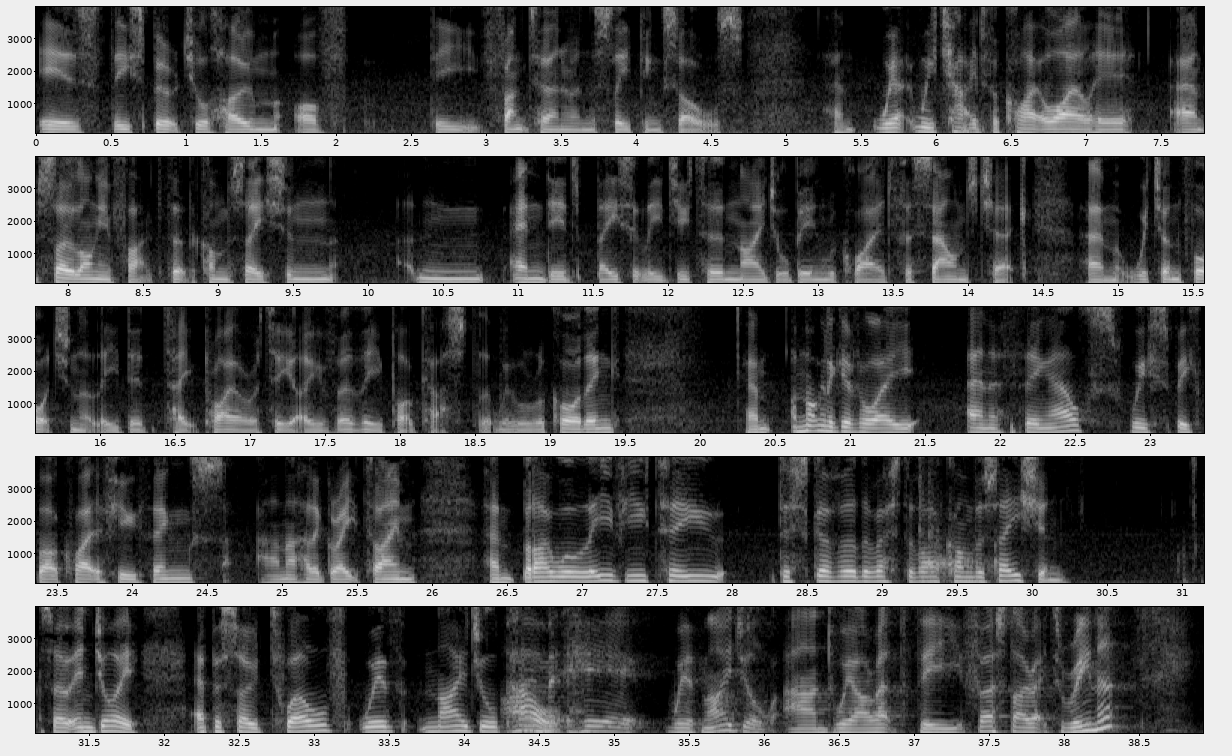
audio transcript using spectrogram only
is the spiritual home of the Frank Turner and the Sleeping Souls. Um, we we chatted for quite a while here, um, so long in fact that the conversation mm, ended basically due to Nigel being required for sound check, um, which unfortunately did take priority over the podcast that we were recording. Um, I'm not going to give away anything else. We speak about quite a few things, and I had a great time. Um, but I will leave you to discover the rest of our conversation. So enjoy episode 12 with Nigel Powell. I'm here with Nigel, and we are at the First Direct Arena.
